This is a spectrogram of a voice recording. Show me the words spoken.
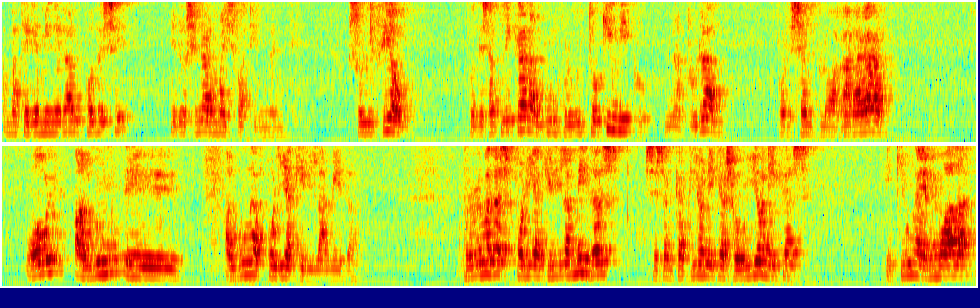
a materia mineral podese erosionar máis facilmente. Solución, podes aplicar algún produto químico natural, por exemplo, agar-agar, ou algún, eh, alguna poliacrilamida. O problema das poliacrilamidas, se son catiónicas ou iónicas, e que unha é moala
